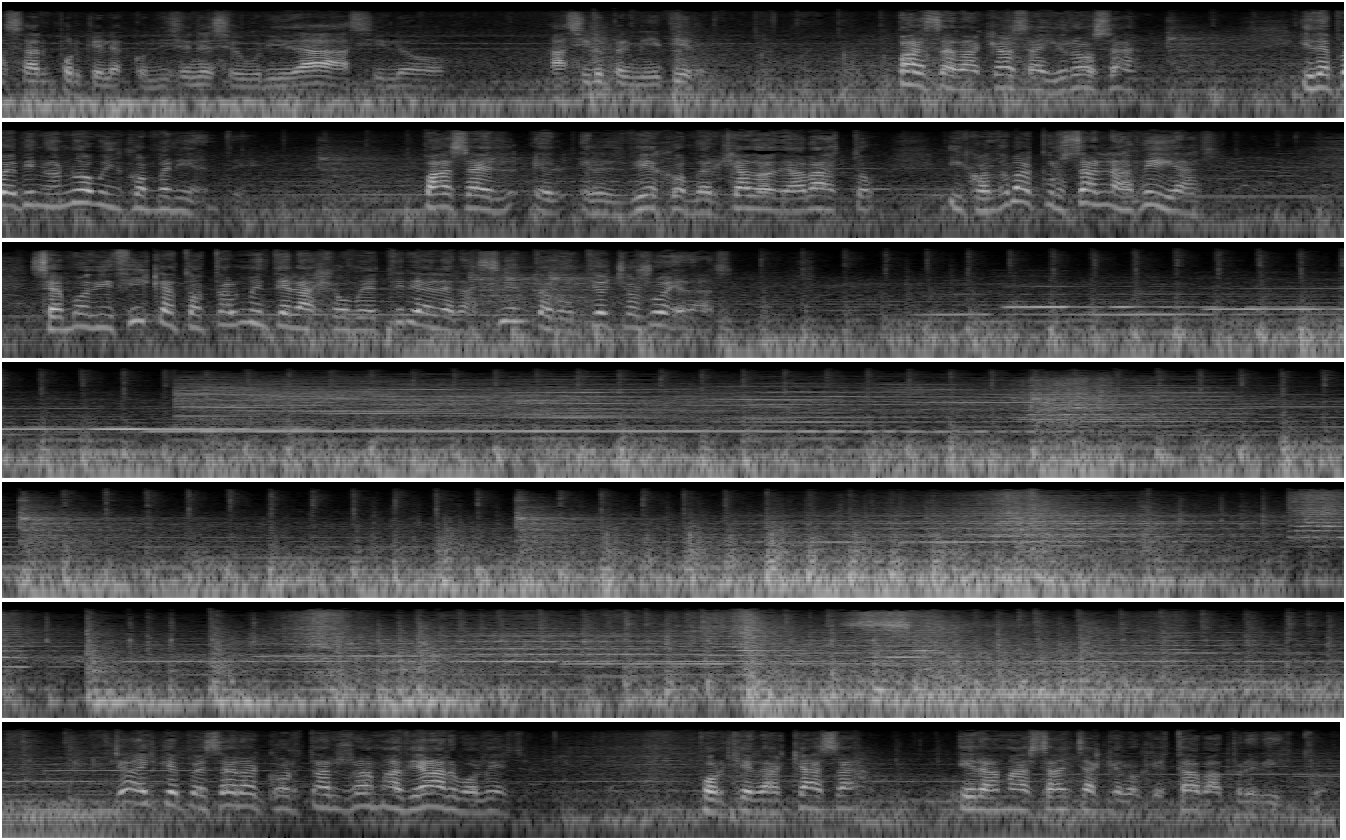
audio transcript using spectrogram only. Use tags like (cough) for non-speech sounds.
pasar porque las condiciones de seguridad así lo, así lo permitieron. Pasa la casa airosa y después vino un nuevo inconveniente. Pasa el, el viejo mercado de abasto y cuando va a cruzar las vías se modifica totalmente la geometría de las 128 ruedas empezar a cortar ramas de árboles porque la casa era más ancha que lo que estaba previsto.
